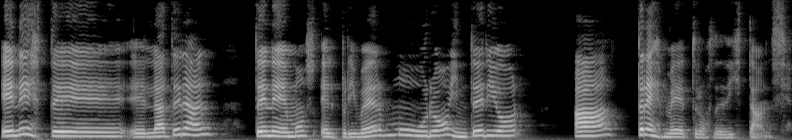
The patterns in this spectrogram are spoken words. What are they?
En este eh, lateral tenemos el primer muro interior a 3 metros de distancia.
